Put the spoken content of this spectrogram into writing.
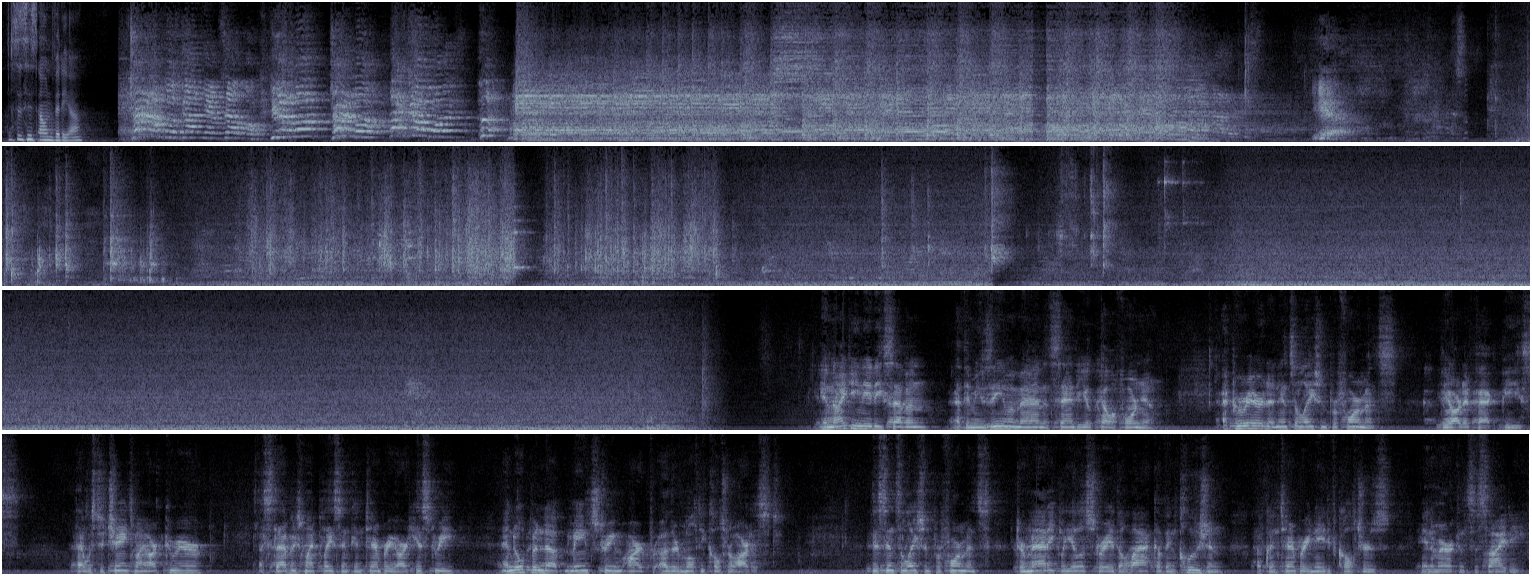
This is his own video. In 1987, at the Museum of Man in San Diego, California, I premiered an installation performance, The Artifact Piece, that was to change my art career, establish my place in contemporary art history, and opened up mainstream art for other multicultural artists. This installation performance dramatically illustrated the lack of inclusion of contemporary Native cultures in American society.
